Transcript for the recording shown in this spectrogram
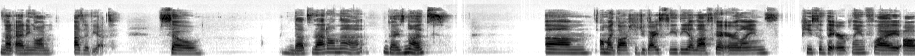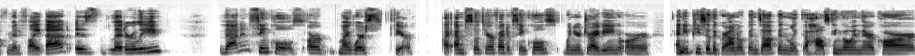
not adding on as of yet. So that's that on that. Guys nuts. Um, oh my gosh, did you guys see the Alaska Airlines piece of the airplane fly off mid flight? That is literally that and sinkholes are my worst fear. I, I'm so terrified of sinkholes when you're driving or any piece of the ground opens up and like a house can go in there, a car,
